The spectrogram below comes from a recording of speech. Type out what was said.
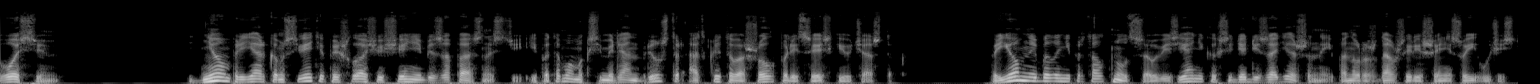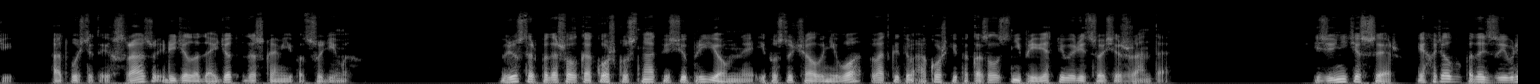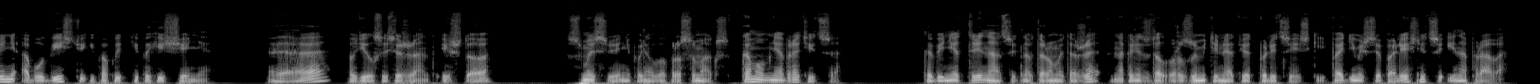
Восемь. Днем при ярком свете пришло ощущение безопасности, и потому Максимилиан Брюстер открыто вошел в полицейский участок. Приемной было не протолкнуться, в визьянниках сидели задержанные, понуро ждавшие решения своей участи. Отпустят их сразу или дело дойдет до скамьи подсудимых. Брюстер подошел к окошку с надписью «Приемная» и постучал в него. В открытом окошке показалось неприветливое лицо сержанта. «Извините, сэр, я хотел бы подать заявление об убийстве и попытке похищения». «Э?» — удивился сержант. «И что?» «В смысле?» — не понял вопроса Макс. «К кому мне обратиться?» «Кабинет 13 на втором этаже», — наконец дал разумительный ответ полицейский. «Поднимешься по лестнице и направо».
